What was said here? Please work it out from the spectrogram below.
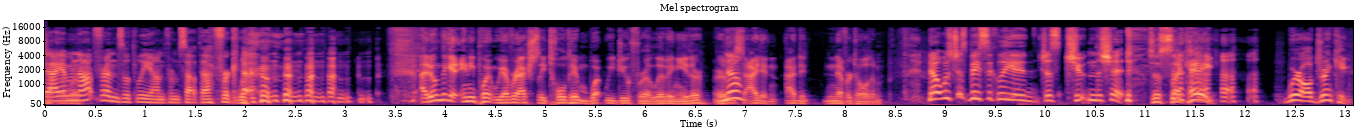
I, I am not friends with Leon from South Africa. I don't think at any point we ever actually told him what we do for a living either. Or at No. least I didn't. I did never told him. no, it was just basically uh, just shooting the shit. Just like, hey, we're all drinking.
